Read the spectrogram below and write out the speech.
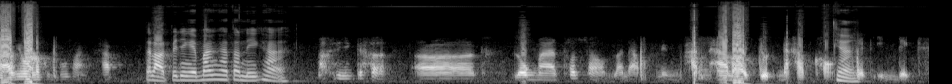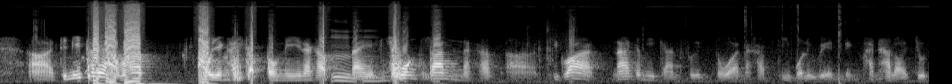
ครับพี่วอนและคุณผู้ฟังครับ ตลาดเป็นยังไงบ้างคะตอนนี้ค่ะ ตอนนี้ก็เอ่อลงมาทดสอบระดับ 1,500 จุดนะครับ ของค่ะเซ็ตอินเด็กทีนี้ถ้าถามว่าเอายังไงกับตรงนี้นะครับ อืม ในช่วงสั้นนะครับอ่าคิดว่าน่าจะมีการฟื้นตัวนะครับ ที่บริเวณ 1,500 จุด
